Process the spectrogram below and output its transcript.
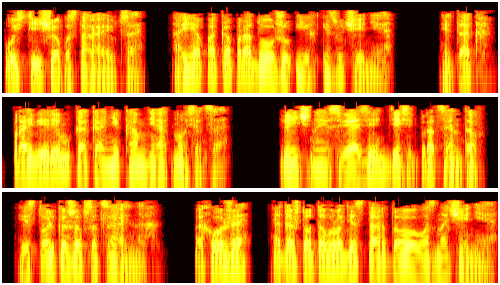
пусть еще постараются, а я пока продолжу их изучение. Итак, проверим, как они ко мне относятся. Личные связи 10% и столько же в социальных. Похоже, это что-то вроде стартового значения.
